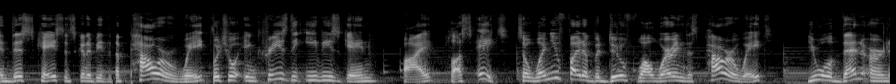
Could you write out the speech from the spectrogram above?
In this case, it's going to be the power weight, which will increase the EV's gain by plus 8. So when you fight a Bidoof while wearing this power weight, you will then earn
